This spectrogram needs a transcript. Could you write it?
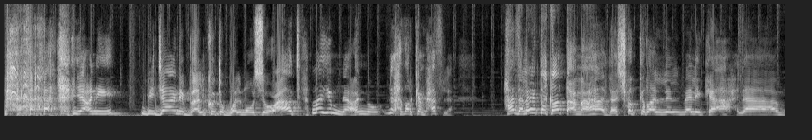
يعني بجانب الكتب والموسوعات ما يمنع إنه نحضر كم حفلة. هذا لا يتقاطع مع هذا. شكرا للملكة أحلام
